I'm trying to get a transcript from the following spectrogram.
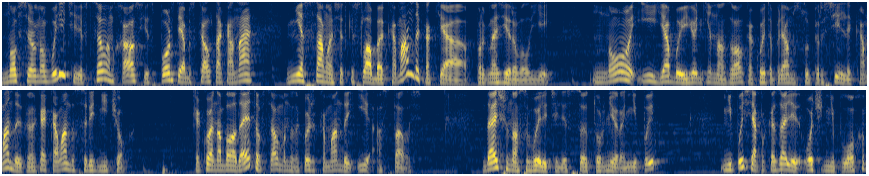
но все равно вылетели. В целом, Хаос Еспорт, я бы сказал так, она не самая все-таки слабая команда, как я прогнозировал ей. Но и я бы ее не назвал какой-то прям суперсильной командой. Это такая команда среднячок. Какой она была до этого, в целом она такой же командой и осталась. Дальше у нас вылетели с турнира Нипы. Нипы себя показали очень неплохо.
